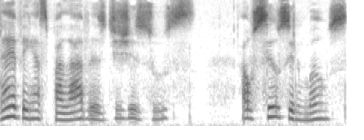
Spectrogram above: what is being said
levem as palavras de Jesus aos seus irmãos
